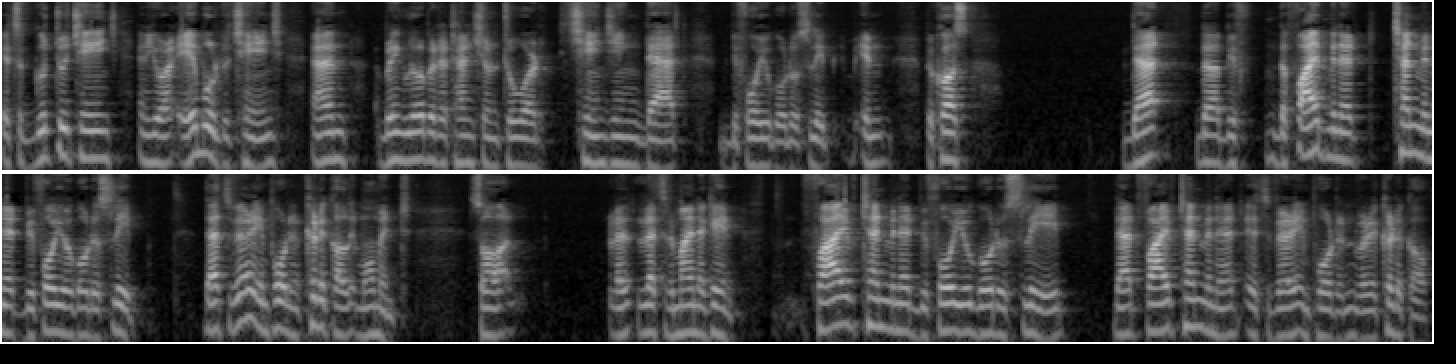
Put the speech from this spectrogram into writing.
it's good to change, and you are able to change, and bring a little bit of attention toward changing that before you go to sleep. In, because that the, the five minute, 10 minute before you go to sleep, that's very important, critical moment. So let, let's remind again, five ten minutes before you go to sleep that five ten minute is very important very critical.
